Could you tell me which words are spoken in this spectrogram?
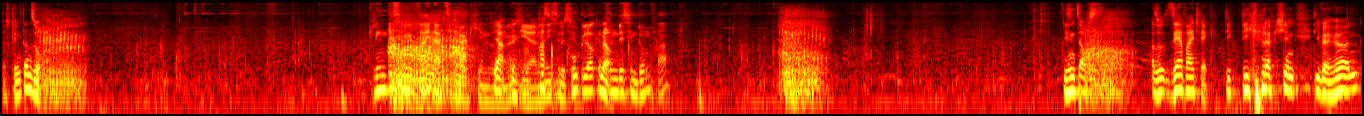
Das klingt dann so. Klingt ein bisschen wie Weihnachtsglöckchen. So, Ja, ne? Eher, passt ein bisschen, Kuhglocken genau. sind ein bisschen dumpfer. Die sind auch also sehr weit weg. Die, die Glöckchen, die wir hören,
